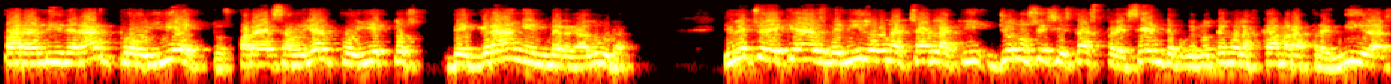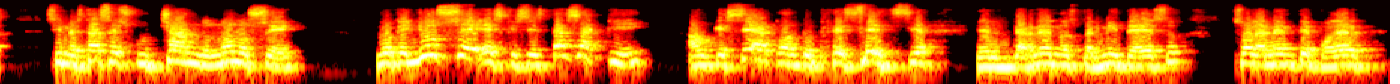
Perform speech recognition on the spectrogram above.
para liderar proyectos, para desarrollar proyectos de gran envergadura. Y el hecho de que hayas venido a una charla aquí, yo no sé si estás presente porque no tengo las cámaras prendidas, si me estás escuchando, no lo sé. Lo que yo sé es que si estás aquí, aunque sea con tu presencia, el internet nos permite eso, solamente poder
